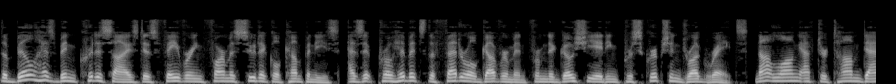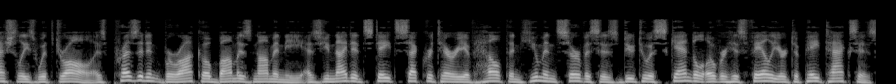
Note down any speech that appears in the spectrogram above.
The bill has been criticized as favoring pharmaceutical companies, as it prohibits the federal government from negotiating prescription drug rates. Not long after Tom Daschle's withdrawal as President Barack Obama's nominee as United States Secretary of Health and Human Services due to a scandal over his failure to pay taxes,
